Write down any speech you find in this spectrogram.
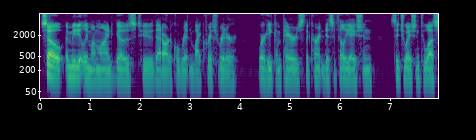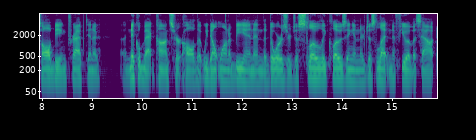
So immediately my mind goes to that article written by Chris Ritter, where he compares the current disaffiliation situation to us all being trapped in a, a Nickelback concert hall that we don't want to be in, and the doors are just slowly closing, and they're just letting a few of us out,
